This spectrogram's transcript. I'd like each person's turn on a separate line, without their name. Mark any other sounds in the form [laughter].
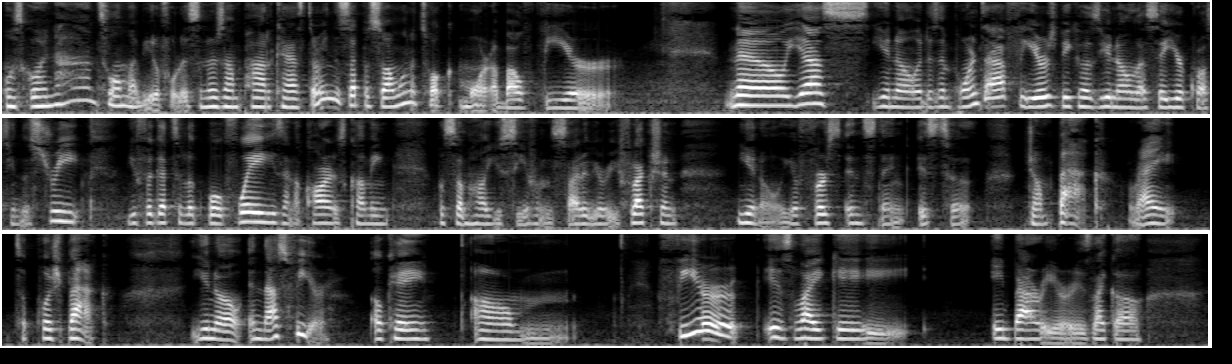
What's going on to all my beautiful listeners on podcast? During this episode, I want to talk more about fear. Now, yes, you know, it is important to have fears because, you know, let's say you're crossing the street, you forget to look both ways, and a car is coming, but somehow you see it from the side of your reflection. You know, your first instinct is to jump back, right? To push back, you know, and that's fear, okay? Um fear is like a a barrier is like a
